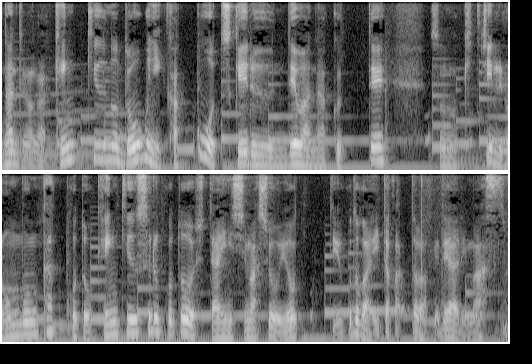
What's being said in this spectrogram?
何ていうのか研究の道具に格好をつけるんではなくてそのきっちり論文書くことを研究することを主体にしましょうよっていうことが言いたかったわけであります。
